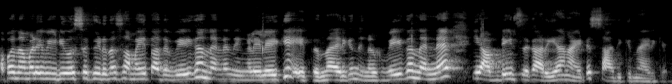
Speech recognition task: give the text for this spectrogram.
അപ്പൊ നമ്മുടെ വീഡിയോസ് ഒക്കെ ഇടുന്ന സമയത്ത് അത് വേഗം തന്നെ നിങ്ങളിലേക്ക് എത്തുന്നതായിരിക്കും. നിങ്ങൾക്ക് വേഗം തന്നെ ഈ അപ്ഡേറ്റ്സ് ഒക്കെ അറിയാനായിട്ട് സാധിക്കുന്നതായിരിക്കും.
